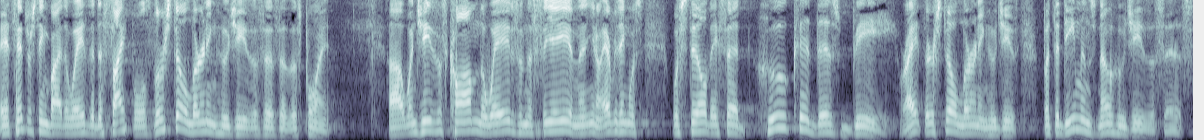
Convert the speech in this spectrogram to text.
It's interesting, by the way, the disciples, they're still learning who Jesus is at this point. Uh, when Jesus calmed the waves and the sea and then, you know, everything was, was still, they said, who could this be? Right? They're still learning who Jesus, but the demons know who Jesus is.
